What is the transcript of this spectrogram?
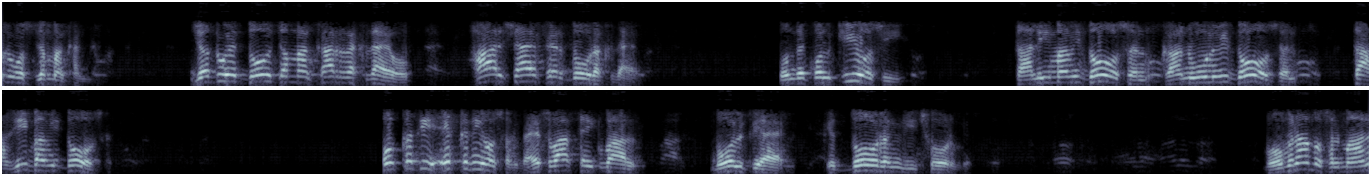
نو اس جمع کرنا۔ جدو یہ دو جمع کر رکھدا ہے وہ ہر شے پھر دو رکھدا ہے۔ اندے کول کی ہو سی؟ تعلیمہ بھی دو سن، قانون بھی دو سن تہذیب بھی دو ہو سکتا وہ کدی ایک نہیں ہو سکتا۔ اس واسطے اقبال بول پیا ہے کہ دو رنگی چھوڑ دے۔ مومنا مسلمان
